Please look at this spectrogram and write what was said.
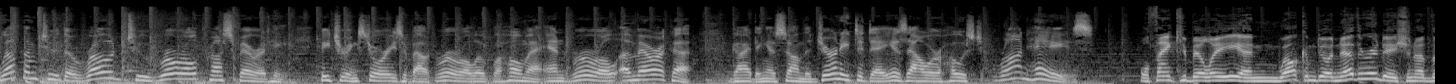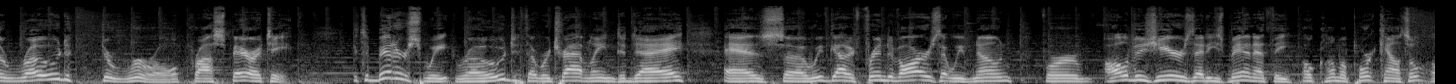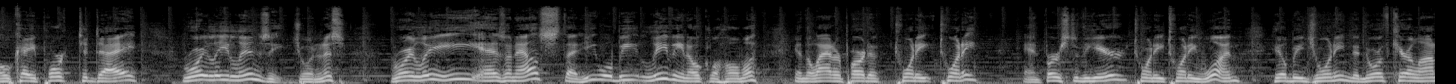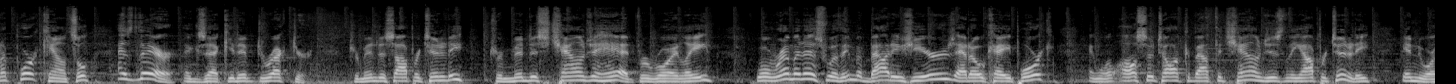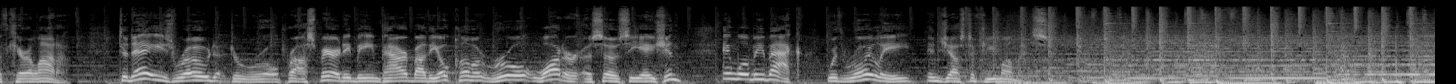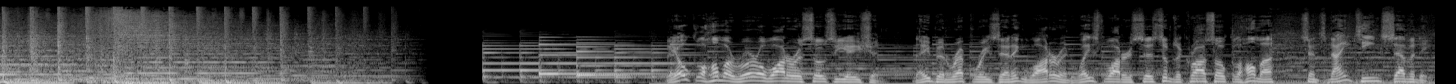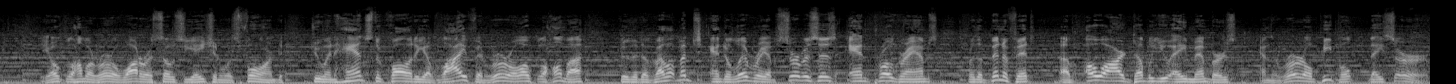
Welcome to The Road to Rural Prosperity, featuring stories about rural Oklahoma and rural America. Guiding us on the journey today is our host, Ron Hays. Well, thank you, Billy, and welcome to another edition of The Road to Rural Prosperity. It's a bittersweet road that we're traveling today as uh, we've got a friend of ours that we've known for all of his years that he's been at the Oklahoma Pork Council, OK Pork Today, Roy Lee Lindsay joining us. Roy Lee has announced that he will be leaving Oklahoma in the latter part of 2020 and first of the year 2021 he'll be joining the North Carolina Pork Council as their executive director. Tremendous opportunity, tremendous challenge ahead for Roy Lee. We'll reminisce with him about his years at OK Pork, and we'll also talk about the challenges and the opportunity in North Carolina. Today's Road to Rural Prosperity being powered by the Oklahoma Rural Water Association, and we'll be back with Roy Lee in just a few moments. the Oklahoma Rural Water Association. They've been representing water and wastewater systems across Oklahoma since 1970. The Oklahoma Rural Water Association was formed to enhance the quality of life in rural Oklahoma through the development and delivery of services and programs for the benefit of ORWA members and the rural people they serve.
